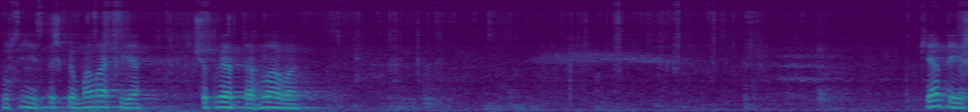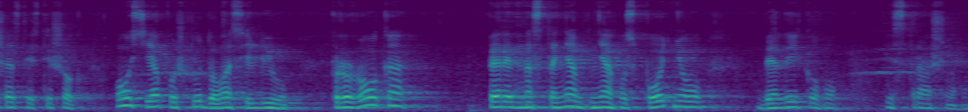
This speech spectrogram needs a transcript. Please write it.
послідні стежки Малахія, 4 глава, П'ятий і шестий стишок. Ось я пошлю до вас Ілью, пророка перед настанням Дня Господнього, великого і страшного.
